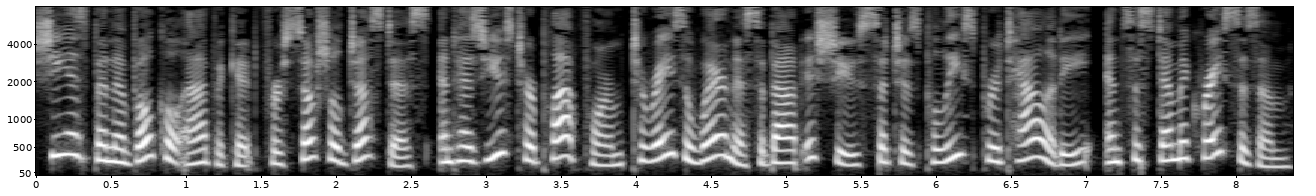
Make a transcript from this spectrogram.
She has been a vocal advocate for social justice and has used her platform to raise awareness about issues such as police brutality and systemic racism.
